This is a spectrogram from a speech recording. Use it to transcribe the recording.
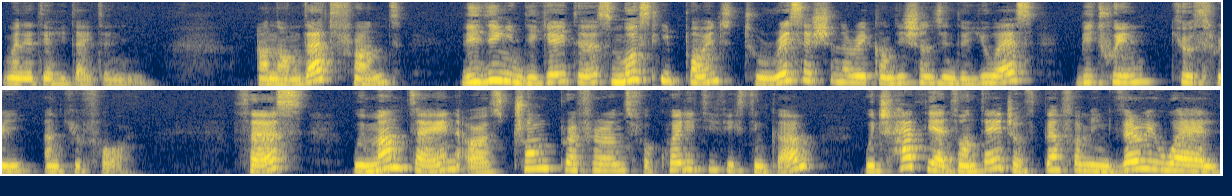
monetary tightening. And on that front, leading indicators mostly point to recessionary conditions in the US between Q3 and Q4. Thus, we maintain our strong preference for quality fixed income, which have the advantage of performing very well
